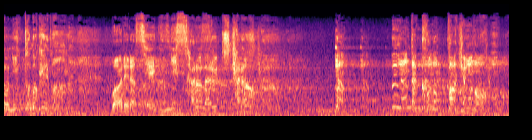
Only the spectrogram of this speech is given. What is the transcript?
殿に届ければ我ら西軍にさらなる力を。ななんだこの化け物！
